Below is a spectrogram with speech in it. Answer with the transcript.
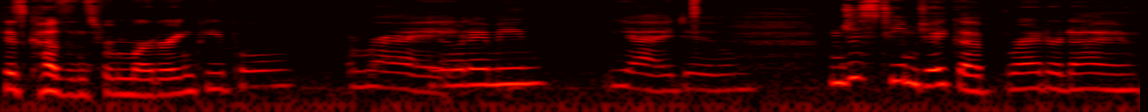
his cousins from murdering people. Right. You know what I mean? yeah, I do. I'm just Team Jacob, ride or die.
